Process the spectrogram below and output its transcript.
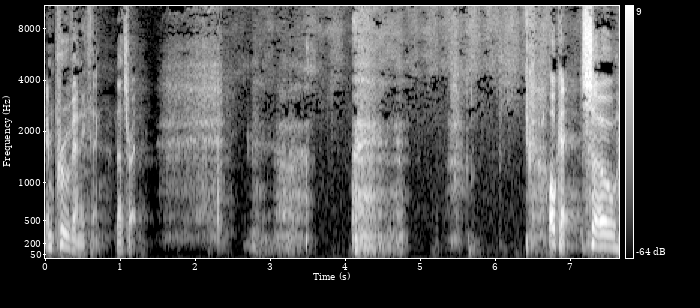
improve anything. That's right. Okay, so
